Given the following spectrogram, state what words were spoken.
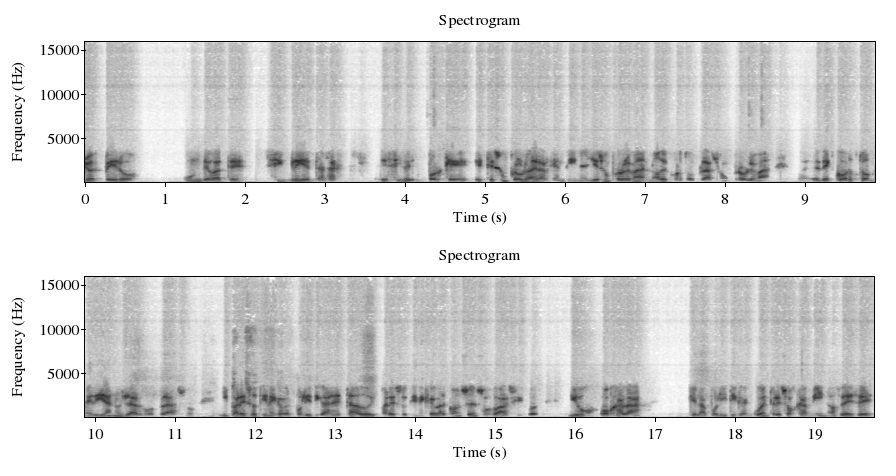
yo espero un debate sin grietas, la- es decir, porque este es un problema de la Argentina y es un problema no de corto plazo, un problema eh, de corto, mediano y largo plazo. Y para eso tiene que haber políticas de Estado y para eso tiene que haber consensos básicos. Y ojalá que la política encuentre esos caminos. Desde,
